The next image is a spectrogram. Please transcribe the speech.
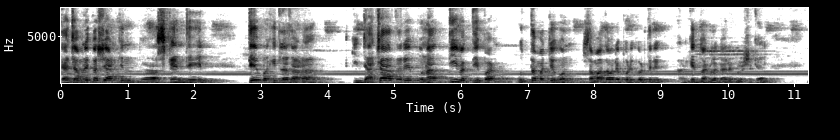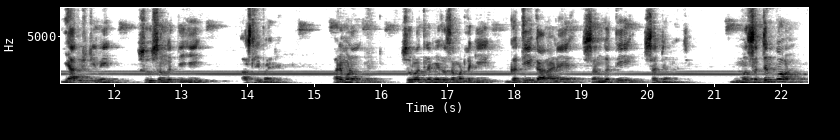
त्याच्यामध्ये कसे आणखीन स्ट्रेंथ येईल ते बघितलं जाणं की ज्याच्या आधारे पुन्हा ती व्यक्ती पण उत्तमाचे होऊन समाजामध्ये पुढे कुठेतरी आणखीन चांगलं कार्य करू शकेल. या दृष्टीने सुसंगती ही असली पाहिजे. आणि म्हणून सुरुवातीला मी जसं म्हटलं की गती कारणे संगती सज्जनाची. मग सज्जन कोण?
